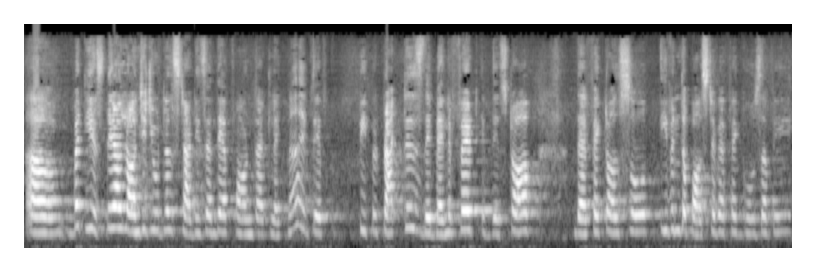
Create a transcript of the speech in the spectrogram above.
Uh, but yes, there are longitudinal studies, and they have found that like na, if they, people practice, they benefit. If they stop, the effect also, even the positive effect goes away.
